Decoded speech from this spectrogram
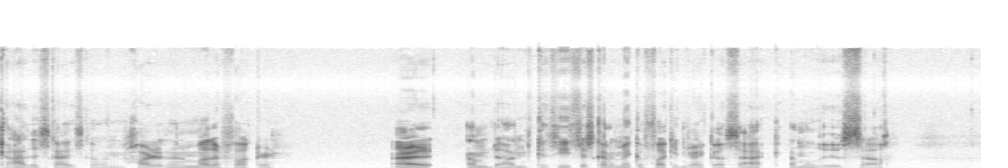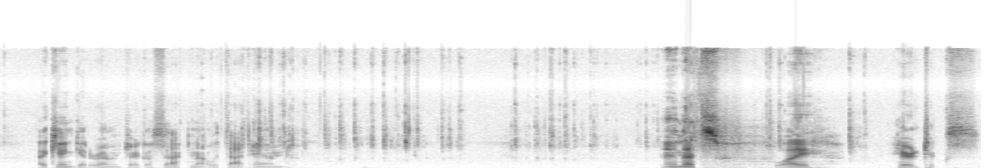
God, this guy's going harder than a motherfucker. Alright, I'm done, because he's just going to make a fucking Dracossack. I'm going to lose, so... I can't get around a Dracossack, not with that hand. And that's why heretics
